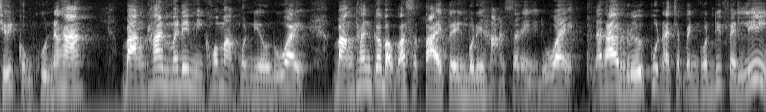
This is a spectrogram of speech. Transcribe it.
ชีวิตของคุณนะคะ บางท่านไม่ได้มีเข้ามาคนเดียวด้วย บางท่านก็แบบว่าสไตล์ตัวเองบริหารเสน่ห์ด้วยนะคะ หรือคุณอาจจะเป็นคนที่เฟรนลี่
